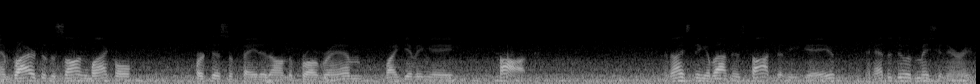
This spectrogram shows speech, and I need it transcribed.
And prior to the song, Michael participated on the program by giving a talk. The nice thing about this talk that he gave, it had to do with missionaries.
